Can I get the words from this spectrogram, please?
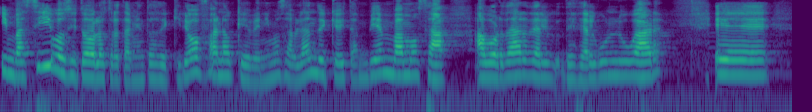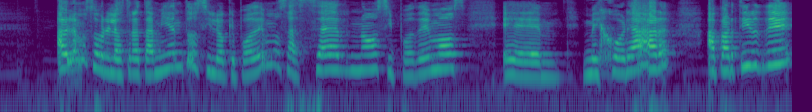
invasivos y todos los tratamientos de quirófano que venimos hablando y que hoy también vamos a abordar desde algún lugar, eh, hablamos sobre los tratamientos y lo que podemos hacernos y podemos mejorar a partir de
